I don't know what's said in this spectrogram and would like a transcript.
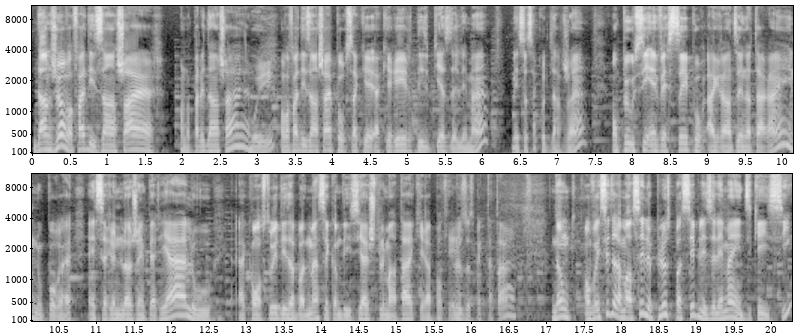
Dans le jeu, on va faire des enchères. On a parlé d'enchères? Oui. On va faire des enchères pour acquérir des pièces d'éléments, mais ça, ça coûte de l'argent. On peut aussi investir pour agrandir notre arène ou pour euh, insérer une loge impériale ou à construire des abonnements. C'est comme des sièges supplémentaires qui rapportent plus de spectateurs. Donc, on va essayer de ramasser le plus possible les éléments indiqués ici.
